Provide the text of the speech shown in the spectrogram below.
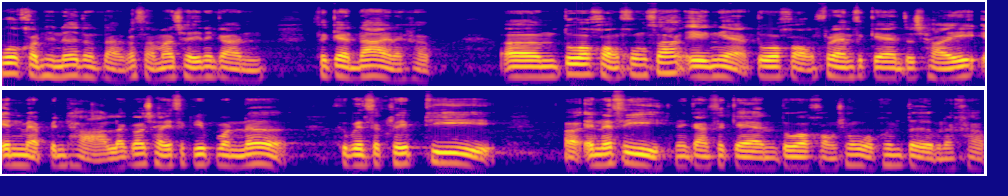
พวกคอนเทนเนอร์ต่างๆ ก็สามารถใช้ในการสแกนได้นะครับ ตัวของโครงสร้างเองเนี่ย ตัวของ f r a n Scan จะใช้ Nmap เป็นฐาน แล้วก็ใช้สคริปต์ Runner คือเป็นสคริปที่ NSE ในการสแกนตัวของช่องโหว่เพิ่มเติมนะครับ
